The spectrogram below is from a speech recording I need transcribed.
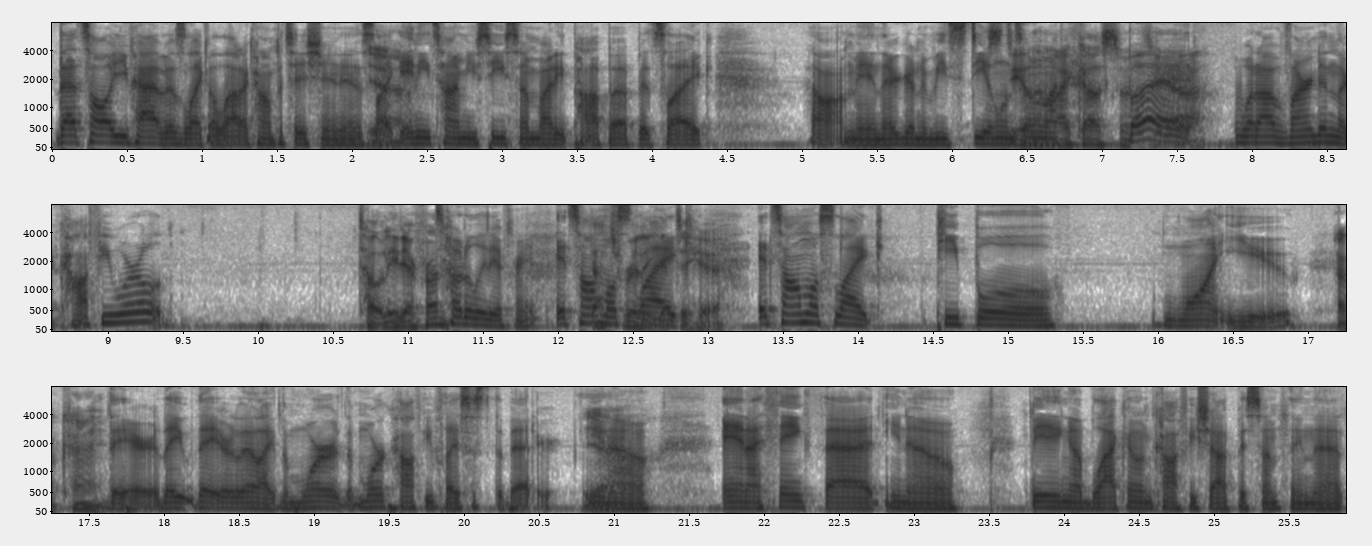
that's all you have is like a lot of competition. And it's like anytime you see somebody pop up, it's like, oh man, they're going to be stealing, some of my, my customers, But yeah. what I've learned in the coffee world, Totally different. totally different. It's almost really like to hear. it's almost like people want you Okay. there. They they are like the more the more coffee places, the better. You know, and I think that you know being a black owned coffee shop is something that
